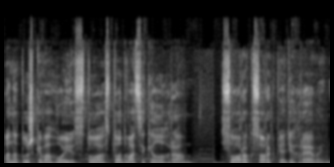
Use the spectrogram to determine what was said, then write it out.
а на тушки вагою 100-120 кг 40-45 гривень.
